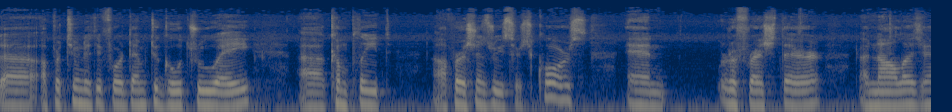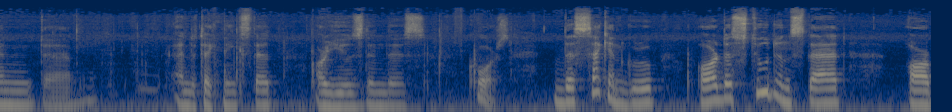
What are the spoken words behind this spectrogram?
uh, opportunity for them to go through a uh, complete operations research course and refresh their uh, knowledge and, um, and the techniques that are used in this course. The second group are the students that are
